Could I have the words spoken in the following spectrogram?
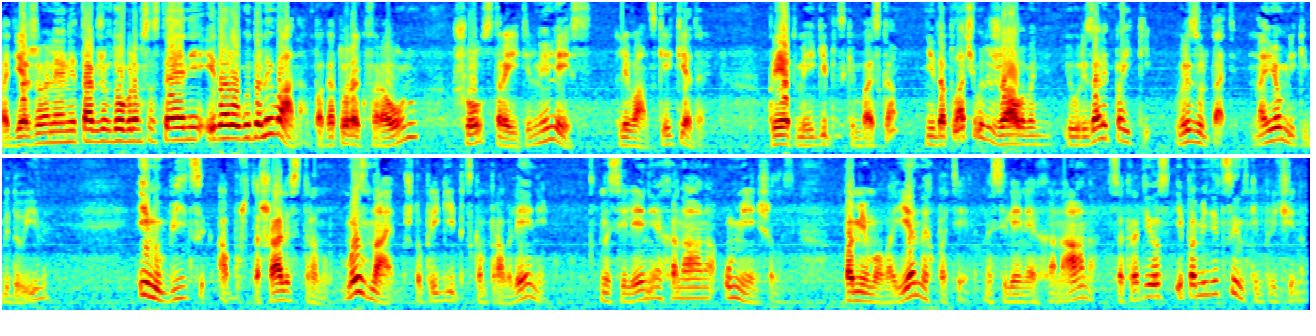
Поддерживали они также в добром состоянии и дорогу до Ливана, по которой к фараону шел строительный лес, ливанские кедры. При этом египетским войскам не доплачивали жалования и урезали пайки. В результате наемники-бедуины и нубийцы опустошали страну. Мы знаем, что при египетском правлении население Ханаана уменьшилось. Помимо военных потерь, население Ханаана сократилось и по медицинским причинам.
